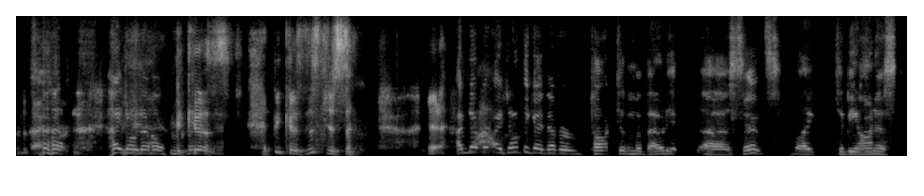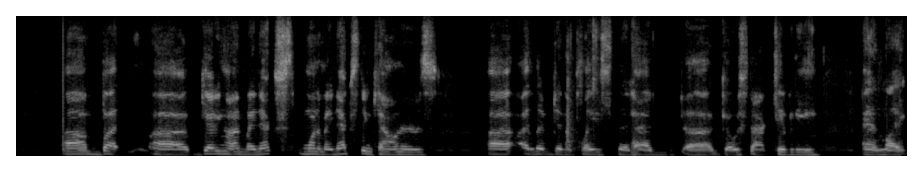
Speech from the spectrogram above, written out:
in the backyard? I don't know. because because this just yeah I've never Wow. I don't think I've ever talked to them about it uh since, like to be honest. Um but uh getting on my next one of my next encounters, uh I lived in a place that had uh ghost activity and like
